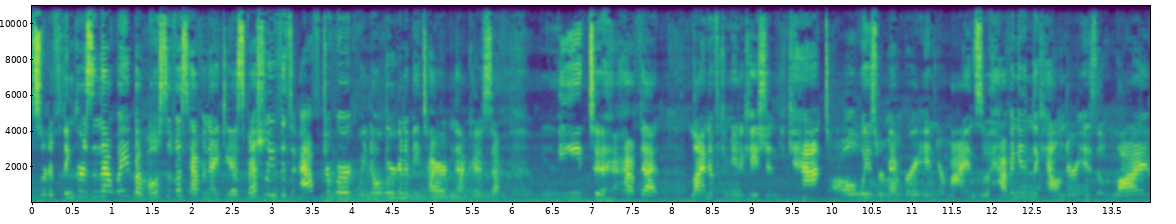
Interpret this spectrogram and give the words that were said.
sort of thinkers in that way but most of us have an idea especially if it's after work we know we're going to be tired and that kind of stuff you need to have that line of communication you can't always remember it in your mind so having it in the calendar is a live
